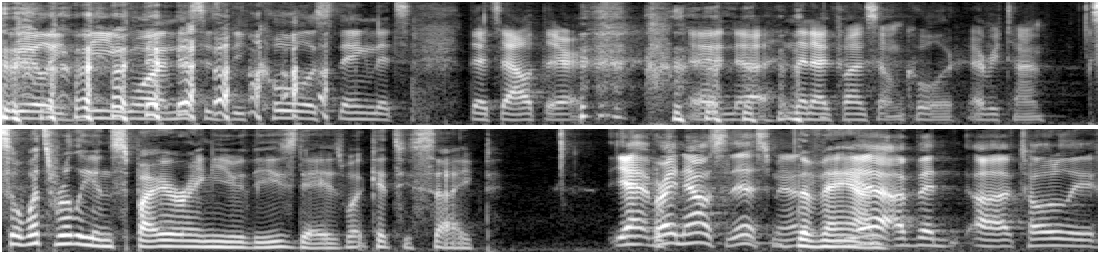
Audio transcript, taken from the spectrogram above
really the one. This is the coolest thing that's that's out there, and uh, and then I'd find something cooler every time. So what's really inspiring you these days? What gets you psyched? Yeah, right now it's this man. The van. Yeah, I've been uh, totally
